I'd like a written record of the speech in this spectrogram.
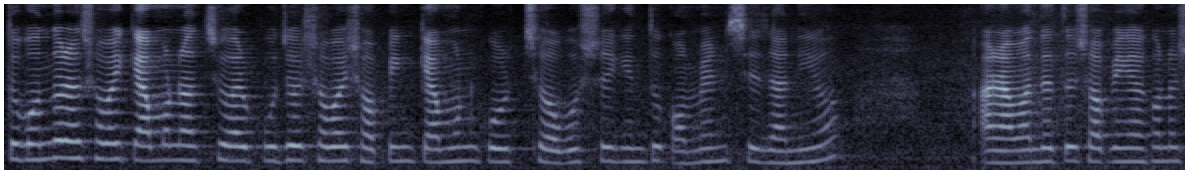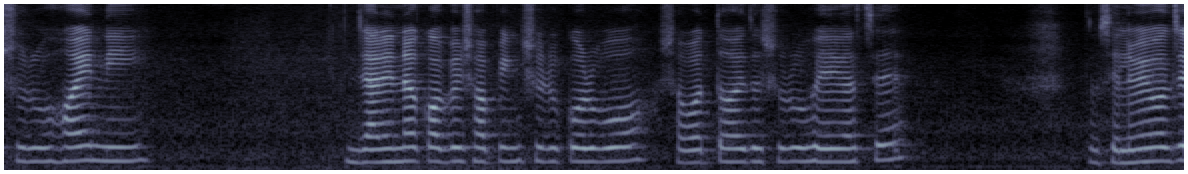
তো বন্ধুরা, সবাই কেমন আছো আর পুজোর সবাই শপিং কেমন করছ অবশ্যই কিন্তু কমেন্টসে জানিও। আর আমাদের তো শপিং এখনও শুরু হয়নি। জানি না কবে শপিং শুরু করব, সবার তো হয়তো শুরু হয়ে গেছে। তো ছেলেমেয়ে বলছে,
